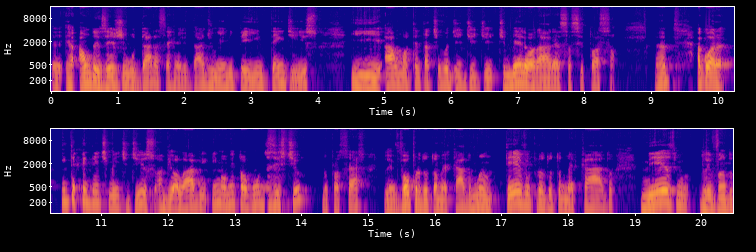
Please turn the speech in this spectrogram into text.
é, é há um desejo de mudar essa realidade, o INPI entende isso e há uma tentativa de, de, de, de melhorar essa situação. Né? Agora, independentemente disso, a Biolab, em momento algum, desistiu no processo, levou o produto ao mercado, manteve o produto no mercado, mesmo levando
